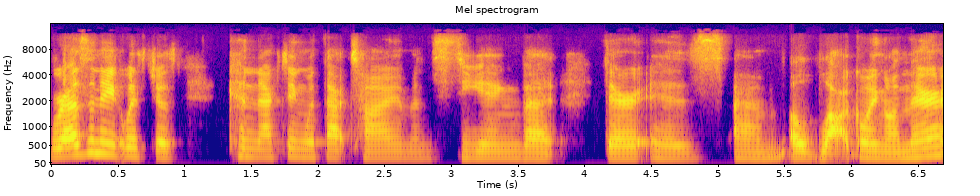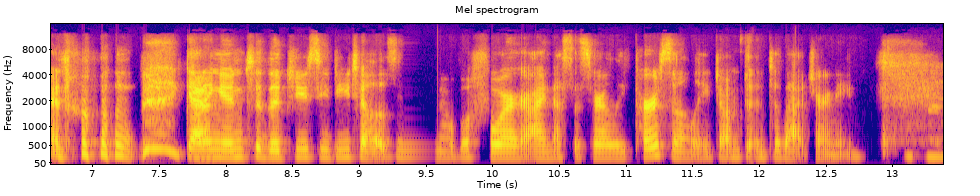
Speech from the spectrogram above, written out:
resonate with just connecting with that time and seeing that there is um, a lot going on there and getting yeah. into the juicy details you know before i necessarily personally jumped into that journey mm-hmm.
